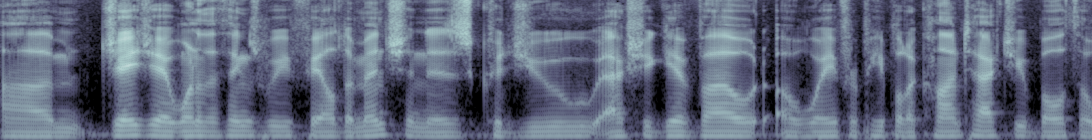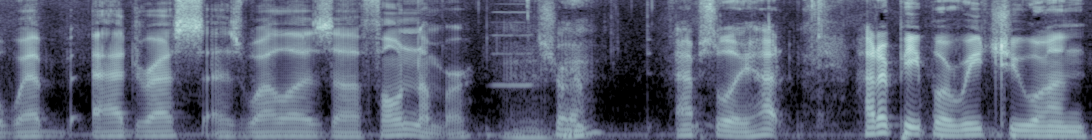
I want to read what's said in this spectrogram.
Um, JJ, one of the things we failed to mention is could you actually give out a way for people to contact you, both a web address as well as a phone number? Sure. Absolutely. How, how do people reach you on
